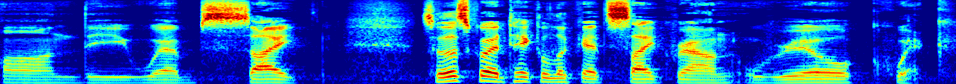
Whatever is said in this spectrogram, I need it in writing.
on the website. So let's go ahead and take a look at SiteGround real quick.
